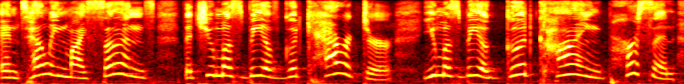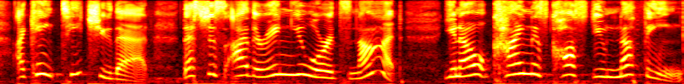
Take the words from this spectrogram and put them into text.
and telling my sons that you must be of good character. You must be a good, kind person. I can't teach you that. That's just either in you or it's not. You know, kindness costs you nothing.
